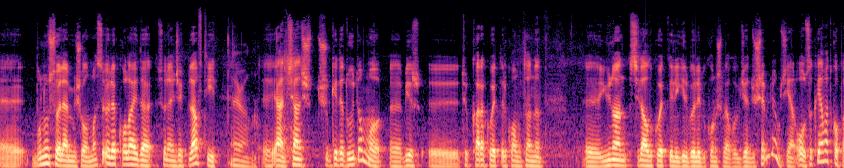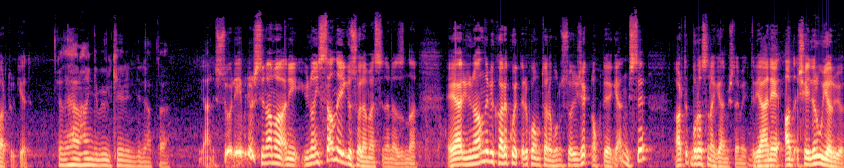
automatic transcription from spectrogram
e, bunun söylenmiş olması öyle kolay da söylenecek bir laf değil. Eyvallah. E, Yani sen şu, şu ülkede duydun mu e, bir e, Türk Kara Kuvvetleri Komutanı'nın e, Yunan Silahlı Kuvvetleri ile ilgili böyle bir konuşma yapabileceğini düşünebiliyor musun? Yani olsa kıyamet kopar Türkiye'de. Ya da herhangi bir ülkeyle ilgili hatta. Yani söyleyebilirsin ama hani Yunanistan'la ilgili söylemezsin en azından. Eğer Yunanlı bir Kara Kuvvetleri Komutanı bunu söyleyecek noktaya gelmişse artık burasına gelmiş demektir. Yani şeyleri uyarıyor.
